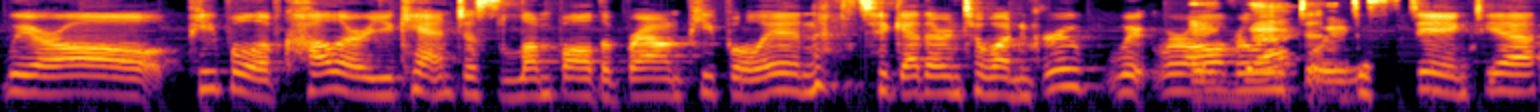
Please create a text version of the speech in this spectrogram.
we are all people of color, you can't just lump all the brown people in together into one group. We're all exactly. really d- distinct. Yeah.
